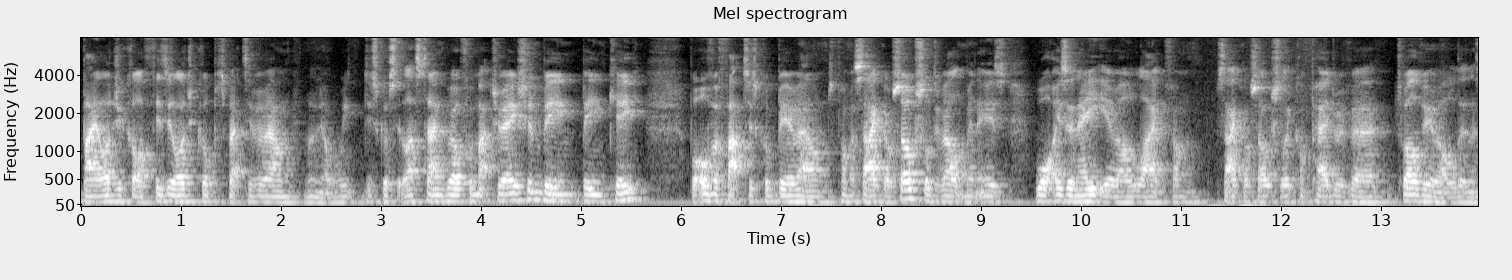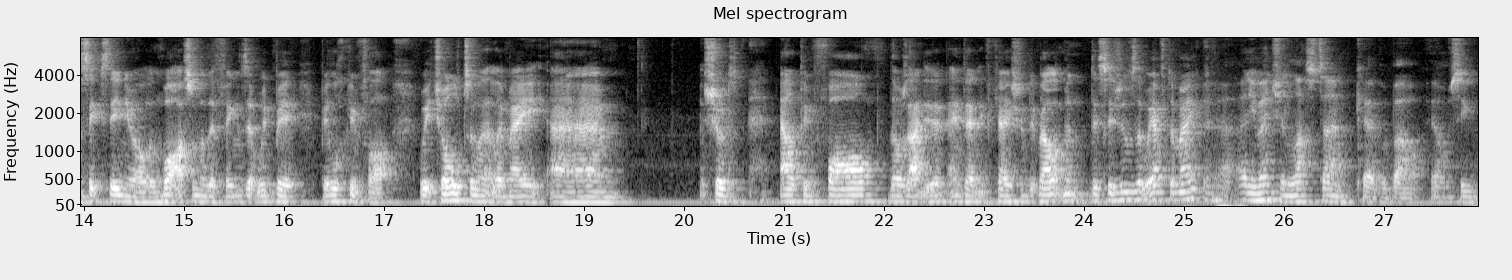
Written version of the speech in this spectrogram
biological or physiological perspective around you know we discussed it last time growth and maturation being being key. But other factors could be around from a psychosocial development is what is an 8 year old like from psychosocially compared with a 12 year old and a 16 year old and what are some of the things that we'd be, be looking for which ultimately may um, should help inform those identification development decisions that we have to make Yeah, and you mentioned last time, Kev, about you know, obviously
